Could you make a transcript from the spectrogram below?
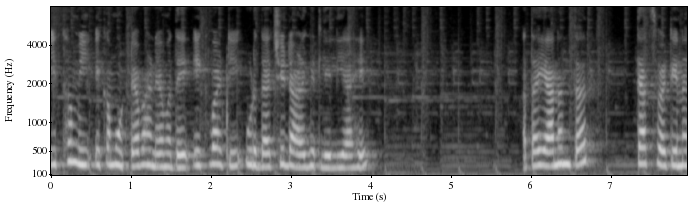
इथं मी एका मोठ्या भांड्यामध्ये एक वाटी उडदाची डाळ घेतलेली आहे. आता यानंतर त्याच वाटीनं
